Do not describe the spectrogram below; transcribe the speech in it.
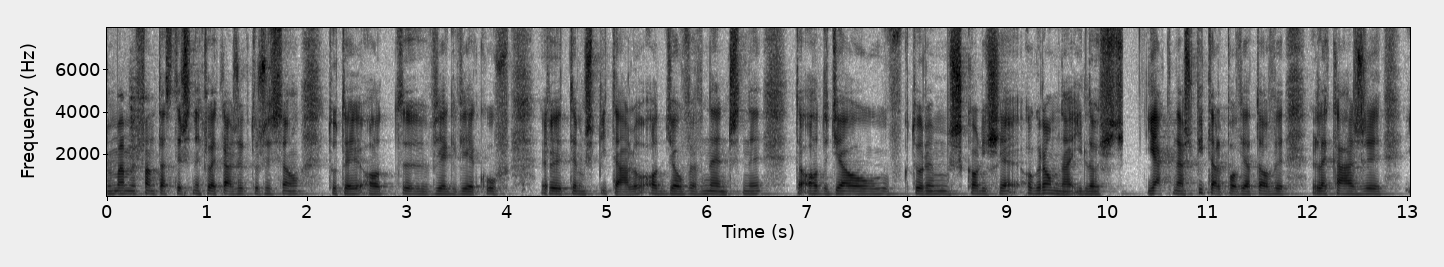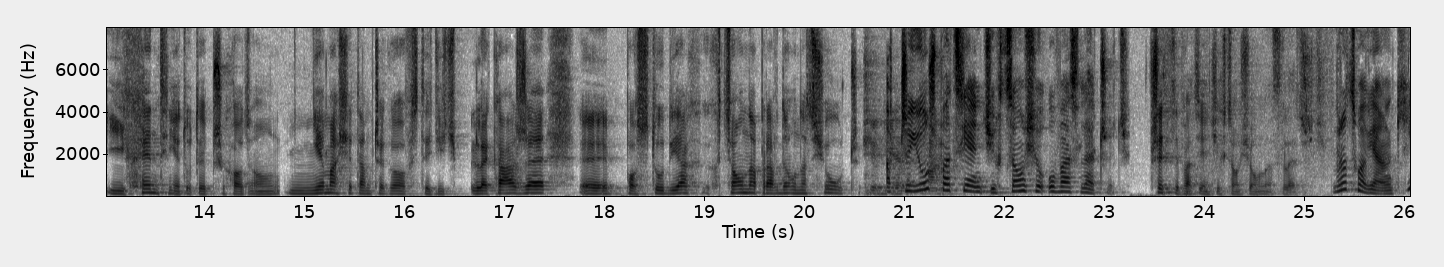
My mamy fantastycznych lekarzy, którzy są tutaj od y, wiek wieków w tym szpitalu. Oddział wewnętrzny to oddział, w którym szkoli się ogromna ilość jak na szpital powiatowy lekarzy i chętnie tutaj przychodzą. Nie ma się tam czego wstydzić. Lekarze y, po studiach chcą naprawdę u nas się uczyć. A czy już pacjenci chcą się u was leczyć? Wszyscy pacjenci chcą się u nas leczyć. Wrocławianki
